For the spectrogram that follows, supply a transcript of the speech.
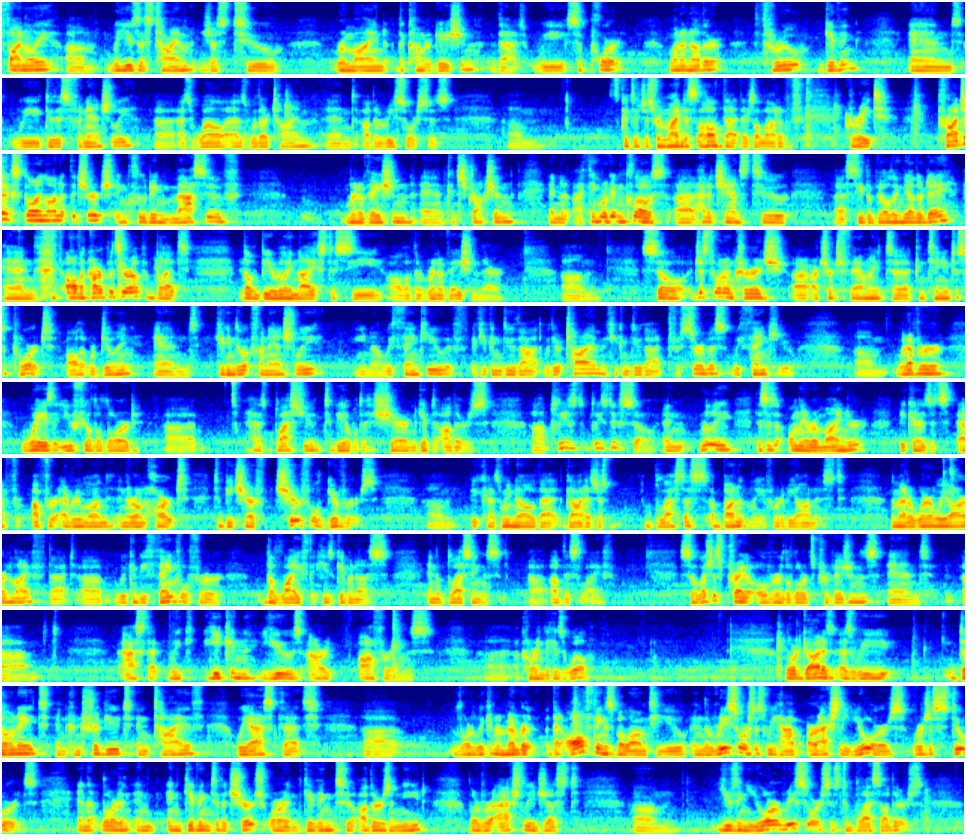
Finally, um, we use this time just to remind the congregation that we support one another through giving, and we do this financially uh, as well as with our time and other resources. Um, it's good to just remind us all that there's a lot of great projects going on at the church, including massive renovation and construction. And I think we're getting close. Uh, I had a chance to uh, see the building the other day, and all the carpets are up, but it'll be really nice to see all of the renovation there. Um, so just want to encourage our, our, church family to continue to support all that we're doing, and if you can do it financially, you know, we thank you. If, if you can do that with your time, if you can do that through service, we thank you. Um, whatever ways that you feel the Lord uh, has blessed you to be able to share and give to others, uh, please please do so. And really, this is only a reminder because it's up for everyone in their own heart to be cheer- cheerful givers, um, because we know that God has just blessed us abundantly. If we're to be honest, no matter where we are in life, that uh, we can be thankful for the life that He's given us and the blessings uh, of this life. So let's just pray over the Lord's provisions and um, ask that we He can use our offerings uh, according to His will. Lord God, as, as we donate and contribute and tithe, we ask that, uh, Lord, we can remember that all things belong to you and the resources we have are actually yours. We're just stewards. And that, Lord, in, in, in giving to the church or in giving to others in need, Lord, we're actually just um, using your resources to bless others.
